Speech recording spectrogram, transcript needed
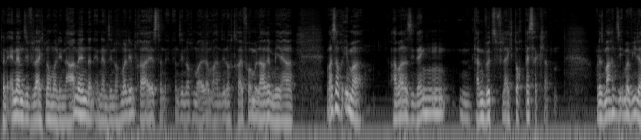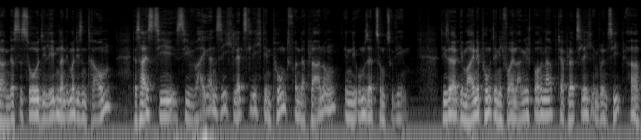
Dann ändern sie vielleicht nochmal den Namen, dann ändern sie nochmal den Preis, dann ändern sie nochmal, dann machen sie noch drei Formulare mehr, was auch immer. Aber sie denken, dann wird es vielleicht doch besser klappen. Und das machen sie immer wieder. Und das ist so, die leben dann immer diesen Traum. Das heißt, sie, sie weigern sich letztlich den Punkt von der Planung in die Umsetzung zu gehen dieser gemeine Punkt, den ich vorhin angesprochen habe, der plötzlich im Prinzip ja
